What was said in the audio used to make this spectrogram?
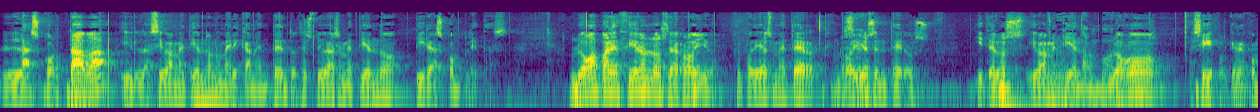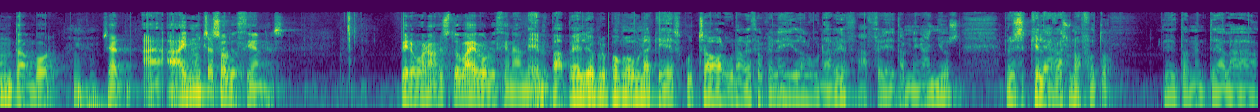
las cortaba y las iba metiendo numéricamente. Entonces tú ibas metiendo tiras completas. Luego aparecieron los de rollo, que podías meter rollos Sí. enteros y te los iba metiendo. tambor, Luego, sí, porque era como un tambor. O sea, ha- hay muchas soluciones. Pero bueno, esto va evolucionando. En papel yo propongo una que he escuchado alguna vez o que he leído alguna vez, hace también años, pero es que le hagas una foto directamente a la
